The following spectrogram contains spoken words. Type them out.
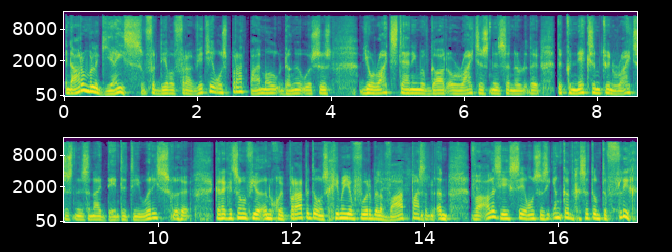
En daarom wil ek juis vir Dewel vra. Weet jy, ons praat baie maal dinge oor soos your right standing with God or righteousness and the the, connection between righteousness and identity. Wat is so? Kan ek dit sommer vir jou ingooi? Praat met ons, gee my jou voorbeelde. Waar pas dit in? Waar alles jy sê ons is eenkant gesit om te vlieg.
